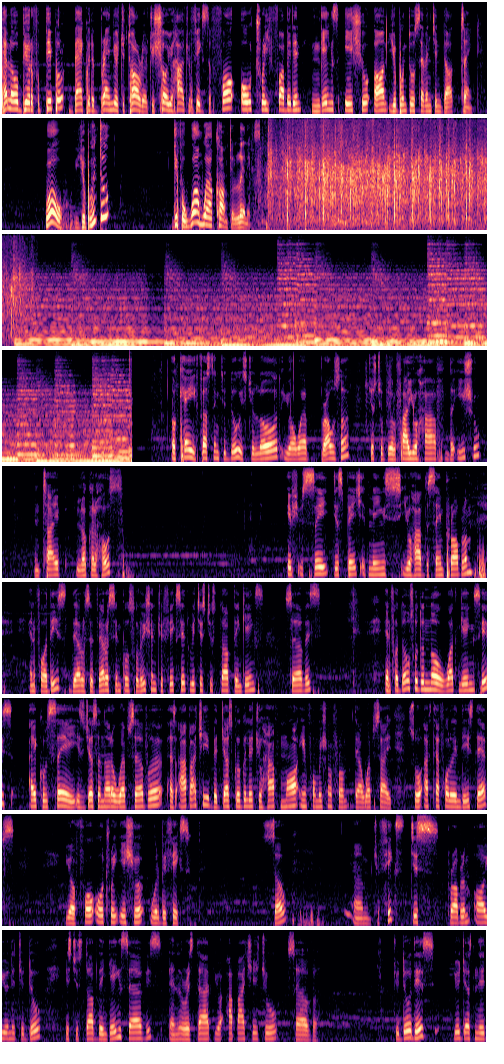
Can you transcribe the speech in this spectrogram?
Hello beautiful people, back with a brand new tutorial to show you how to fix the 403 forbidden Nginx issue on Ubuntu 17.10. Whoa, Ubuntu? Give a warm welcome to Linux. Okay first thing to do is to load your web browser just to verify you have the issue and type localhost. If you see this page it means you have the same problem. And for this there is a very simple solution to fix it which is to stop the Nginx service. And for those who don't know what Nginx is I could say it's just another web server as Apache but just google it to have more information from their website. So after following these steps your 403 issue will be fixed. So um, to fix this problem all you need to do is to stop the Nginx service and restart your Apache 2 server. To do this you just need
